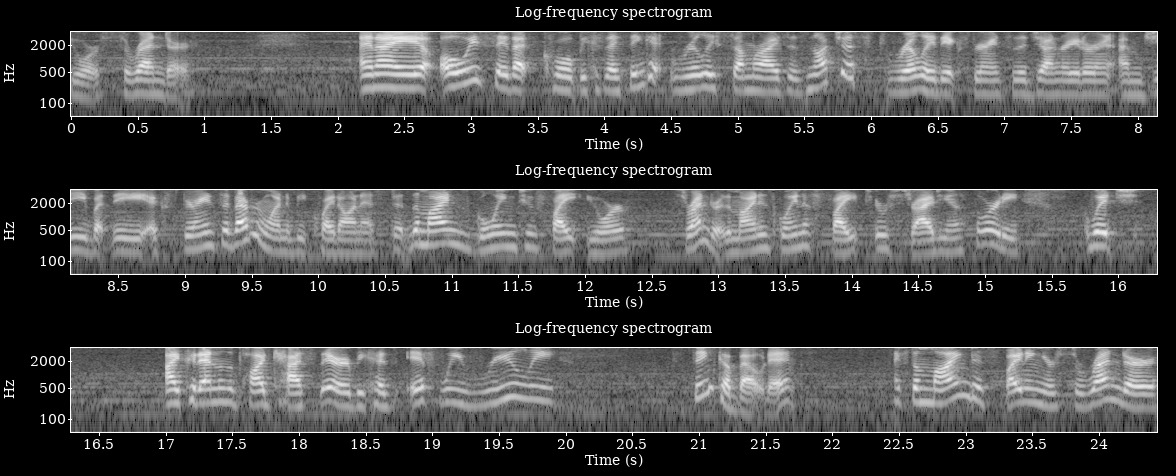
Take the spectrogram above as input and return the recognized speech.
your surrender. And I always say that quote because I think it really summarizes not just really the experience of the generator and MG, but the experience of everyone, to be quite honest. The mind is going to fight your surrender. The mind is going to fight your strategy and authority, which I could end on the podcast there because if we really think about it, if the mind is fighting your surrender,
